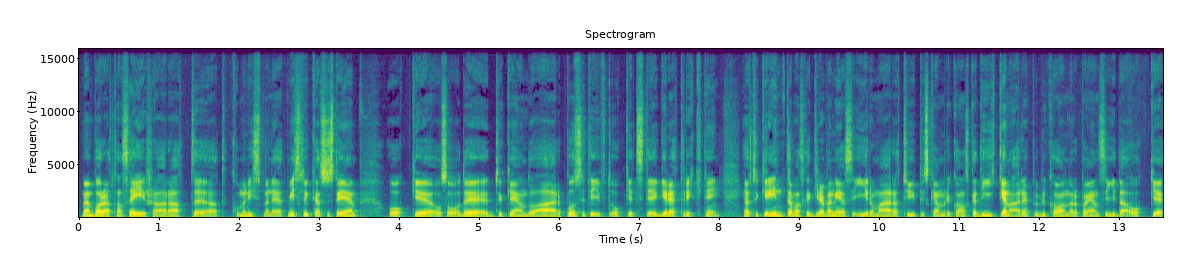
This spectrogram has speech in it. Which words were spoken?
Men bara att han säger så här att, eh, att kommunismen är ett misslyckat system och, eh, och så, det tycker jag ändå är positivt och ett steg i rätt riktning. Jag tycker inte man ska gräva ner sig i de här typiska amerikanska dikena, republikaner på en sida och eh,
